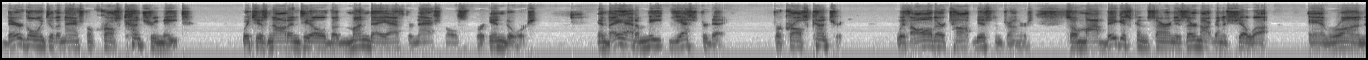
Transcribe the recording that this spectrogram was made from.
they're going to the national cross country meet which is not until the Monday after nationals for indoors. And they had a meet yesterday for cross country with all their top distance runners. So my biggest concern is they're not going to show up and run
